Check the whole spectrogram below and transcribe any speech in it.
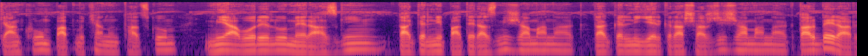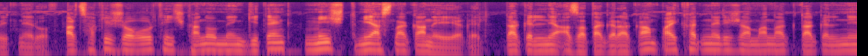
կյանքում, պատմության ընթացքում միավորելու մեր ազգին, դա կլինի պատերազմի ժամանակ, դա կլինի երկրաշարժի ժամանակ, տարբեր առիթներով։ Արցախի ժողովուրդը ինչքանով մենք գիտենք, միշտ միասնական է եղել։ Դա կլինի ազատագրական պայքարների ժամանակ, դա կլինի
